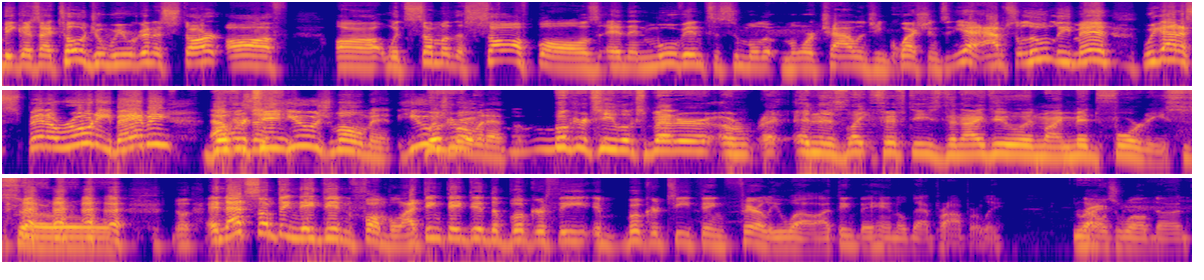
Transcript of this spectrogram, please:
because I told you we were going to start off uh, with some of the softballs and then move into some more, more challenging questions. And yeah, absolutely, man, we got to spin a Rooney, baby. That Booker was a T- huge moment, huge Booker, moment at the. Booker T looks better uh, in his late fifties than I do in my mid forties. So. no, and that's something they didn't fumble. I think they did the Booker T Booker T thing fairly well. I think they handled that properly. That Right. was well done.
